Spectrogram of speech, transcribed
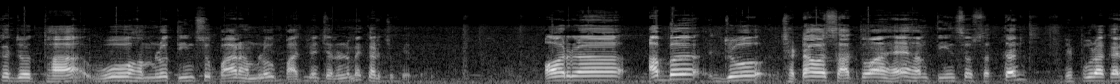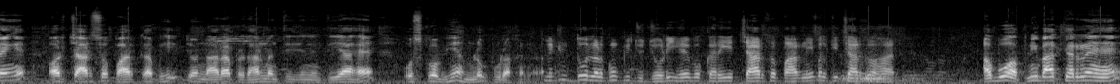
का जो था वो हम लोग 300 पार हम लोग पाँचवें चरण में कर चुके थे। और अब जो छठा और सातवां है हम 370 भी पूरा करेंगे और 400 पार का भी जो नारा प्रधानमंत्री जी ने दिया है उसको भी हम लोग पूरा करने लेकिन दो लड़कों की जो जोड़ी है वो कर रही है 400 पार नहीं बल्कि 400 हार। अब वो अपनी बात कर रहे हैं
